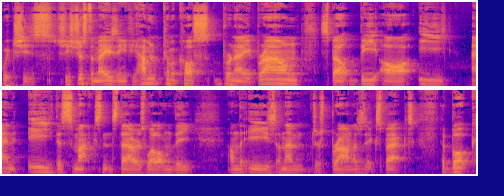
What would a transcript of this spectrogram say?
which is she's just amazing. If you haven't come across Brené Brown, spelled B R E N E, there's some accents there as well on the on the E's, and then just Brown as you expect. The book,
